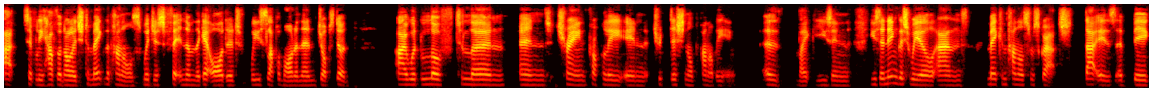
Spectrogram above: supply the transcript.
actively have the knowledge to make the panels. We're just fitting them, they get ordered, we slap them on, and then job's done. I would love to learn and train properly in traditional panel beating, uh, like using using an English wheel and making panels from scratch. That is a big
